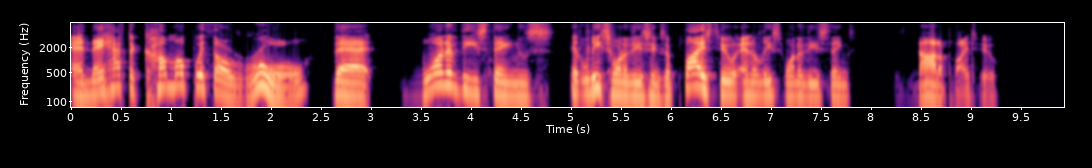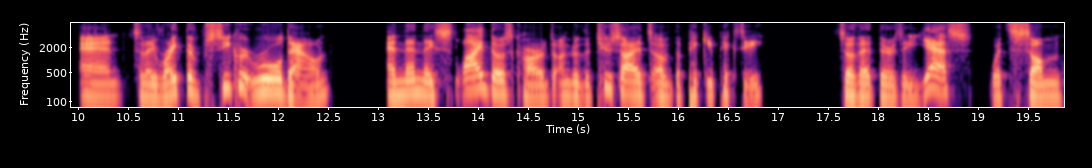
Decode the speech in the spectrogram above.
And they have to come up with a rule that one of these things, at least one of these things applies to, and at least one of these things does not apply to. And so they write the secret rule down, and then they slide those cards under the two sides of the picky pixie so that there's a yes with some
